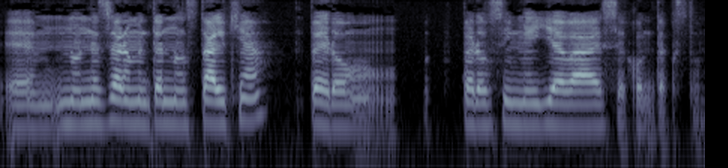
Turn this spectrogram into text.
em, no necesariamente nostalgia, pero, pero sí me lleva a ese contexto.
